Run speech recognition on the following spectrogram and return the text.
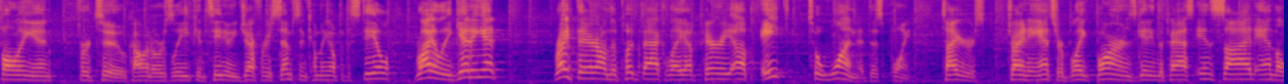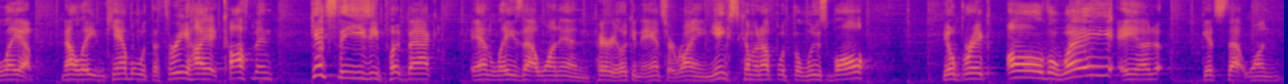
falling in for two. Commodores lead continuing. Jeffrey Simpson coming up with the steal. Riley getting it right there on the putback layup. Perry up eight to one at this point. Tigers trying to answer. Blake Barnes getting the pass inside and the layup. Now Leighton Campbell with the three. Wyatt Kaufman gets the easy putback and lays that one in. Perry looking to answer. Ryan Yanks coming up with the loose ball. He'll break all the way and gets that one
